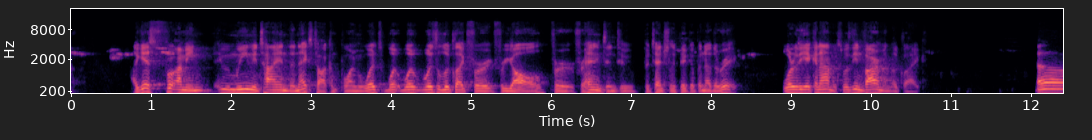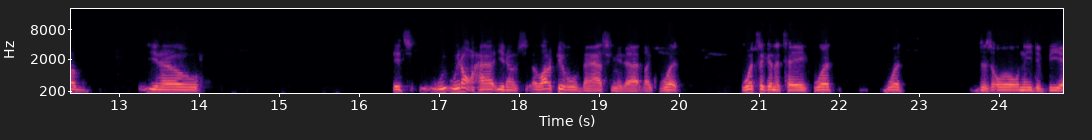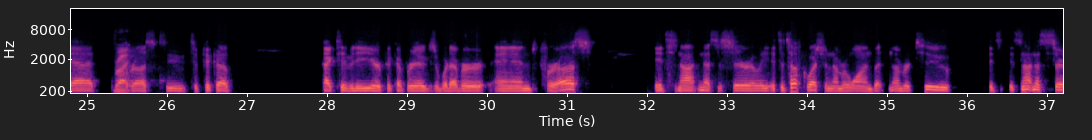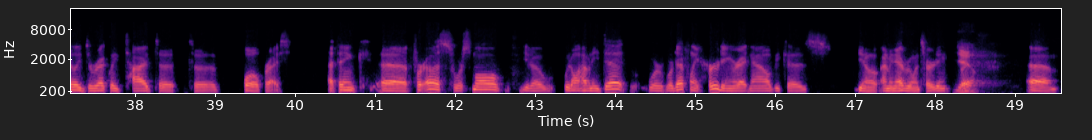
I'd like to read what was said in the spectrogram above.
I guess for I mean we even tie in the next talking point. What what what does it look like for for y'all for for Headington to potentially pick up another rig? What are the economics? What does the environment look like? Um, you know, it's we don't have you know a lot of people have been asking me that like what what's it going to take? What what does oil need to be at right. for us to to pick up activity or pick up rigs or whatever? And for us it's not necessarily it's a tough question number one but number two it's it's not necessarily directly tied to to oil price I think uh, for us, we're small. You know, we don't have any debt. We're we're definitely hurting right now because you know, I mean, everyone's hurting. Yeah. But, um,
